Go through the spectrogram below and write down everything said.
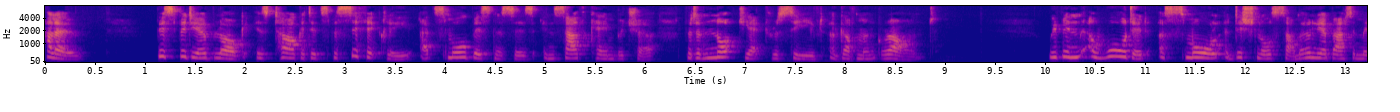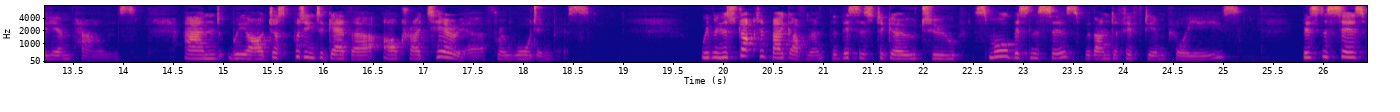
Hello. This video blog is targeted specifically at small businesses in South Cambridgeshire that have not yet received a government grant. We've been awarded a small additional sum, only about a million pounds, and we are just putting together our criteria for awarding this. We've been instructed by government that this is to go to small businesses with under 50 employees, businesses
